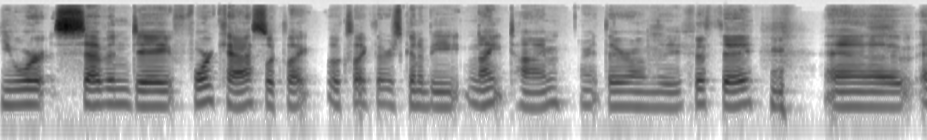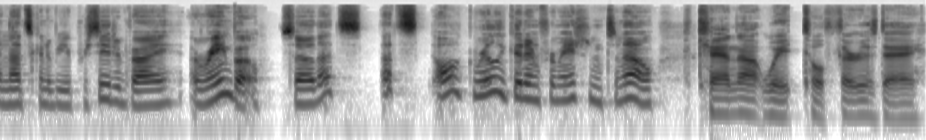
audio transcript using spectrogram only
your seven day forecast. Look like looks like there's going to be nighttime right there on the fifth day. uh, and that's going to be preceded by a rainbow. So that's that's all really good information to know. Cannot wait till Thursday,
